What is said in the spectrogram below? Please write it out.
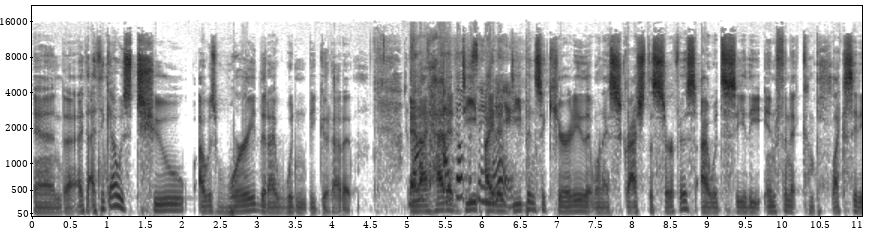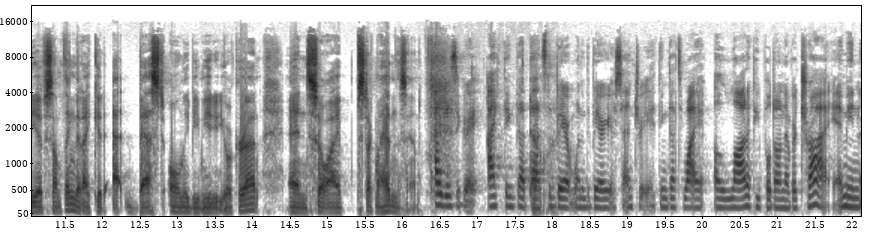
and uh, I, th- I think I was too. I was worried that I wouldn't be good at it, and I had I a deep. I had way. a deep insecurity that when I scratched the surface, I would see the infinite complexity of something that I could, at best, only be mediocre at, and so I stuck my head in the sand. I disagree. I think that that's the um, bar- one of the barriers to entry. I think that's why a lot of people don't ever try. I mean,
